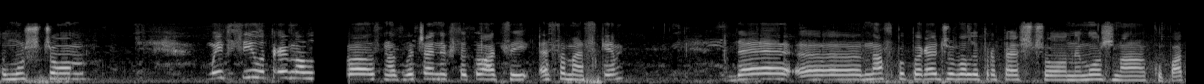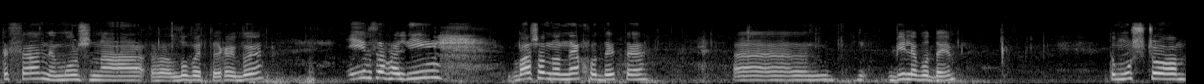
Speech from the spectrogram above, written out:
Тому що ми всі отримали з надзвичайних ситуацій смски, де е, нас попереджували про те, що не можна купатися, не можна е, ловити риби. І взагалі бажано не ходити біля води, тому що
